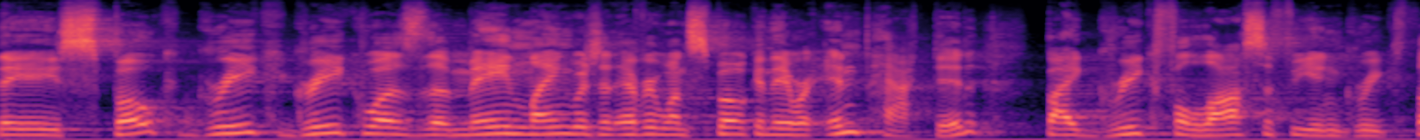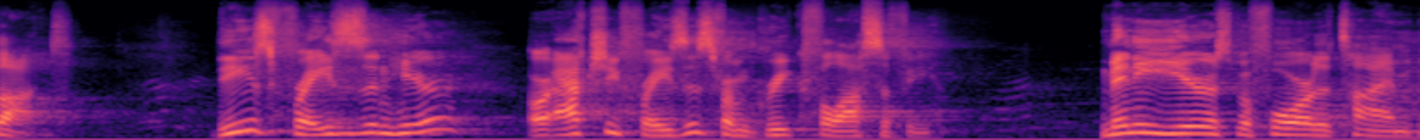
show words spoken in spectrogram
They spoke Greek. Greek was the main language that everyone spoke, and they were impacted by Greek philosophy and Greek thought. These phrases in here are actually phrases from Greek philosophy, many years before the time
